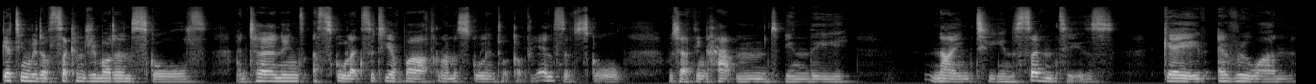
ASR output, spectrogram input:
getting rid of secondary modern schools and turning a school like City of Bath Grammar School into a comprehensive school, which I think happened in the 1970s, gave everyone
